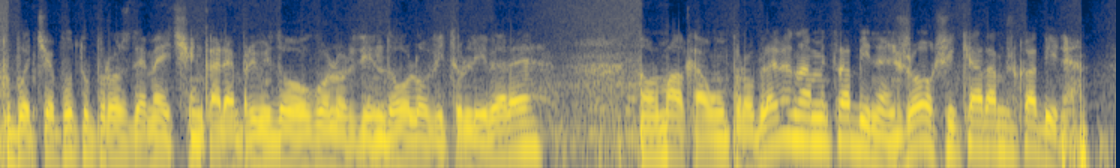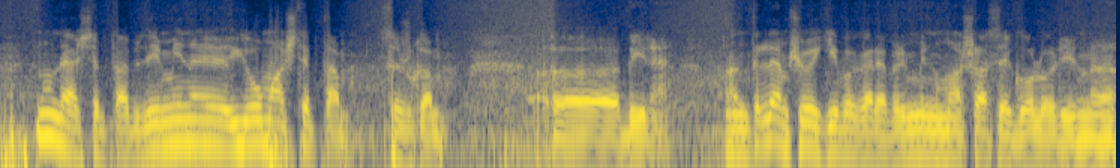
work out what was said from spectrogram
după începutul prost de meci, în care am primit două goluri din două lovituri libere, normal că am un probleme, dar am intrat bine în joc și chiar am jucat bine. Nu ne așteptam de mine, eu mă așteptam să jucăm uh, bine. Întâlneam și o echipă care a primit numai 6 goluri în, uh,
